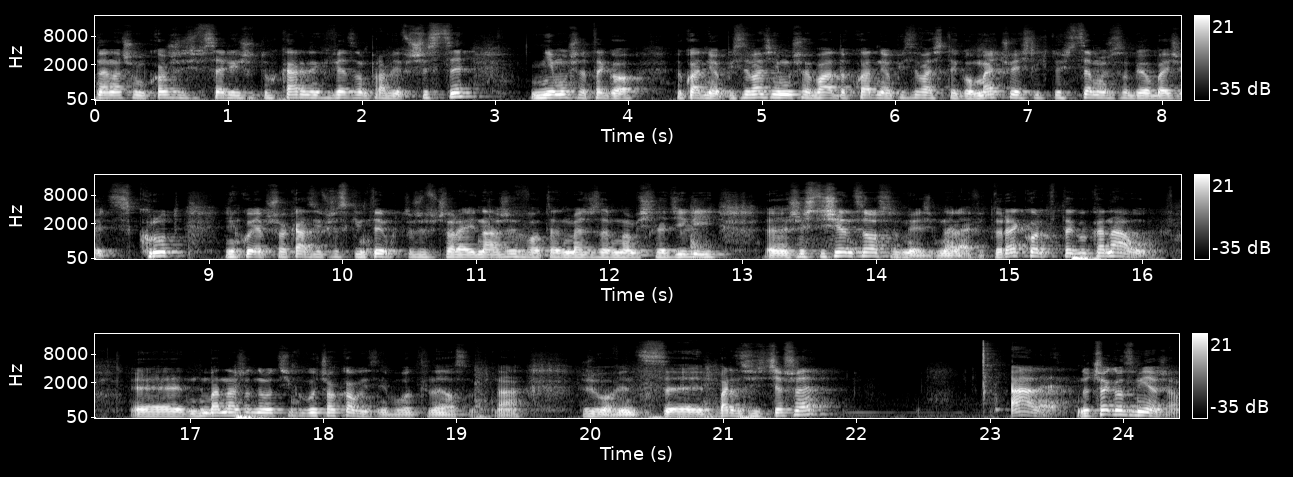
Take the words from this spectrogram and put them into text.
na naszą korzyść w serii rzutów karnych, wiedzą prawie wszyscy. Nie muszę tego dokładnie opisywać, nie muszę chyba dokładnie opisywać tego meczu. Jeśli ktoś chce, może sobie obejrzeć skrót. Dziękuję przy okazji wszystkim tym, którzy wczoraj na żywo ten mecz ze mną śledzili. E, 6000 osób mieliśmy na live. To rekord tego kanału. E, Chyba na żadnym odcinku Goczałkowic nie było tyle osób na żywo, więc e, bardzo się cieszę. Ale do czego zmierzam?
